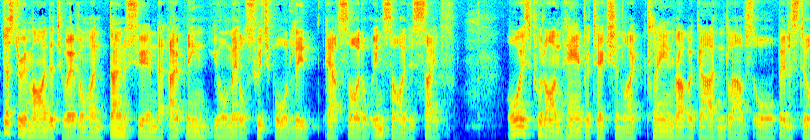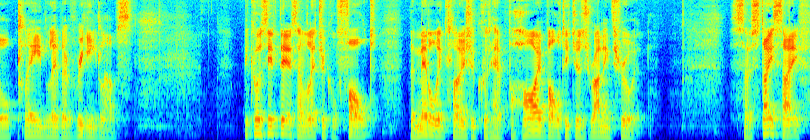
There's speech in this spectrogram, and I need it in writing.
Just a reminder to everyone don't assume that opening your metal switchboard lid outside or inside is safe. Always put on hand protection like clean rubber garden gloves or better still, clean leather rigging gloves. Because if there's an electrical fault, the metal enclosure could have high voltages running through it. So stay safe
